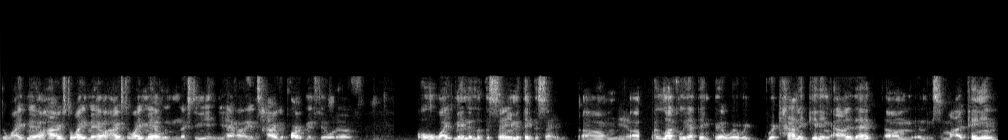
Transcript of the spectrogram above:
the white male hires the white male, hires the white male, and next thing you, you have an entire department filled of old white men that look the same and think the same. Um, yep. uh, but luckily, I think that we're we're, we're kind of getting out of that, um, at least in my opinion,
